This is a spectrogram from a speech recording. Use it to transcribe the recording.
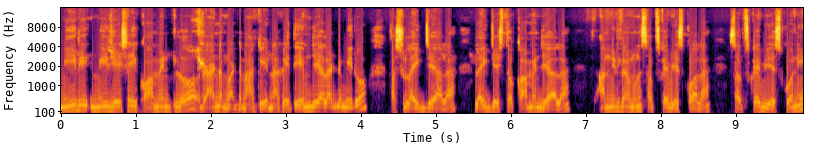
మీరు మీరు చేసే ఈ కామెంట్లో ర్యాండమ్ అంటే నాకు నాకైతే ఏం చేయాలంటే మీరు ఫస్ట్ లైక్ చేయాలా? లైక్ చేస్తే కామెంట్ చేయాలా? అన్నిటికన్నా ముందు సబ్స్క్రైబ్ చేసుకోవాలా? సబ్స్క్రైబ్ చేసుకొని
